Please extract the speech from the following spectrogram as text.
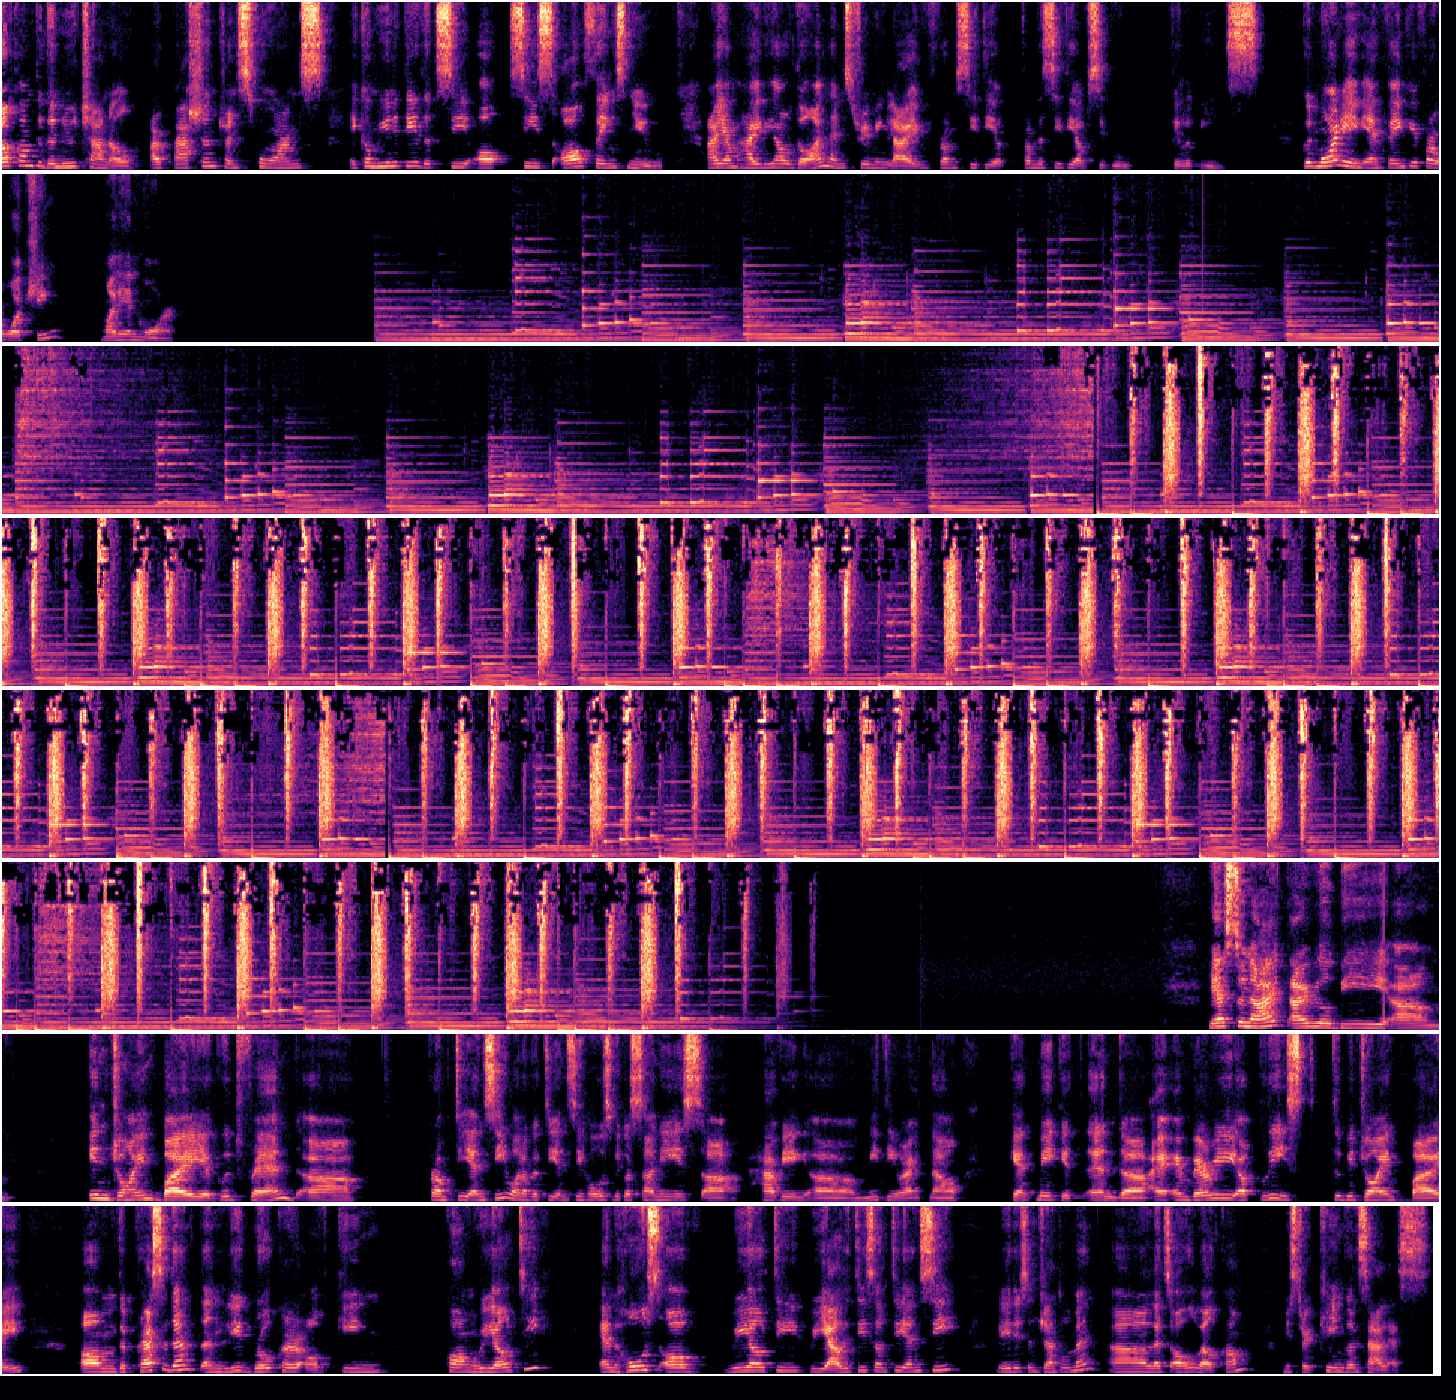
Welcome to the new channel. Our passion transforms a community that see all, sees all things new. I am Heidi Haldon. I'm streaming live from city from the city of Cebu, Philippines. Good morning and thank you for watching Money and More. Yes, tonight I will be um, enjoined by a good friend uh, from TNC, one of the TNC hosts, because Sunny is uh, having a meeting right now, can't make it. And uh, I am very uh, pleased to be joined by um, the president and lead broker of King Kong Realty and host of Realty Realities on TNC. Ladies and gentlemen, uh, let's all welcome Mr. King Gonzalez.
